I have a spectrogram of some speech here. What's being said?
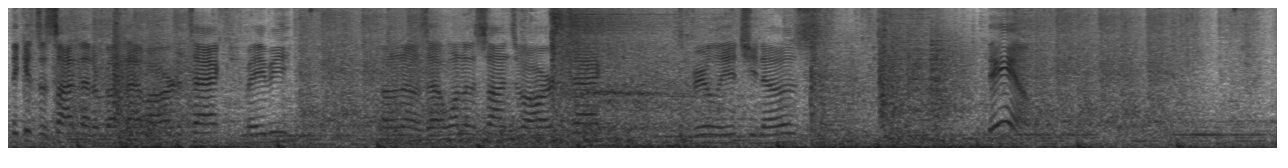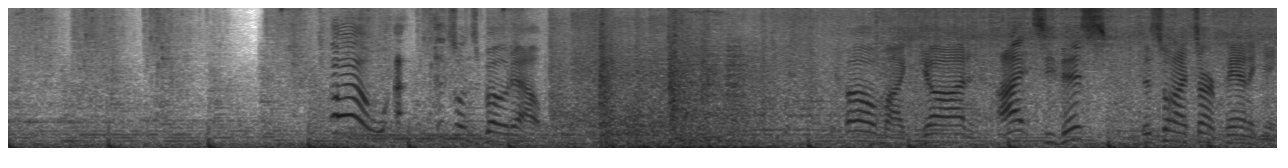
I think it's a sign that I'm about to have a heart attack, maybe. I don't know. Is that one of the signs of a heart attack? Severely itchy nose? Damn. Oh, uh, this one's bowed out. Oh my god. I see this. This one I start panicking.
